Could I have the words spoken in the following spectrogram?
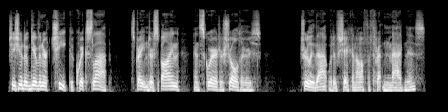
she should have given her cheek a quick slap, straightened her spine, and squared her shoulders. Surely that would have shaken off the threatened madness.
